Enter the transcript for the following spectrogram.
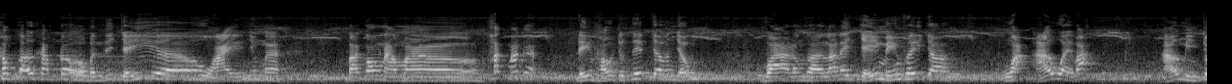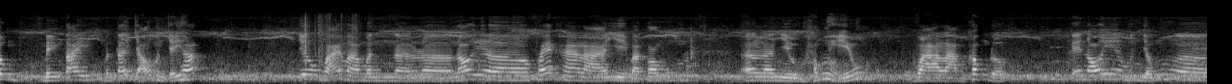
không ở không đâu mình đi chỉ ờ, hoài. Nhưng mà bà con nào mà thắc mắc á, điện thoại trực tiếp cho Minh Dũng. Và đồng thời là đây chỉ miễn phí cho hoặc ở ngoài Bắc ở miền Trung miền Tây mình tới chỗ mình chỉ hết chứ không phải mà mình ờ, nói ờ, phét hay là cái gì bà con cũng ờ, là nhiều không hiểu và làm không được cái nói Minh Dũng ờ,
